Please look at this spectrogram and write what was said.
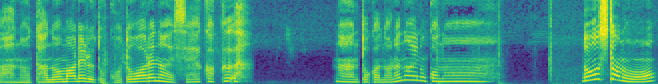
あの頼まれると断れない性格。なんとかならないのかな。どうしたの？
